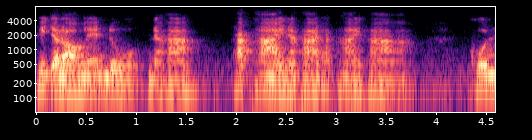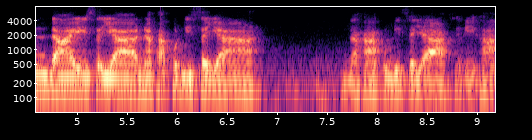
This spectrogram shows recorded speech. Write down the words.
พี่จะลองเล่นดูนะคะ ทักทายนะคะ ทักทายค่ะ คุณไดสยานะคะ คุณดิษยานะคะ คุณดิษยาสวัสดีค่ะ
